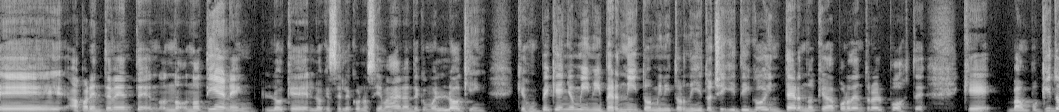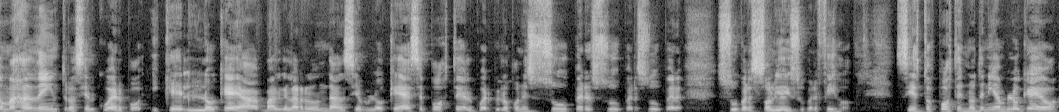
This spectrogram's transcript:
eh, aparentemente no, no, tienen lo que, lo que se le conocía más adelante como el locking, que es un pequeño mini pernito, mini tornillito chiquitico interno que va por dentro del poste, que va un poquito más adentro hacia el cuerpo y que bloquea, valga la redundancia, bloquea ese poste del cuerpo y lo pone súper, súper, súper, súper sólido y súper fijo. Si estos postes no tenían bloqueo,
